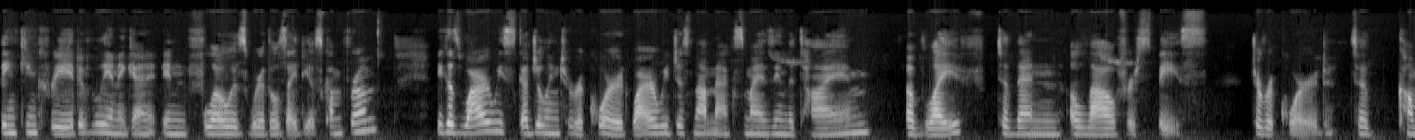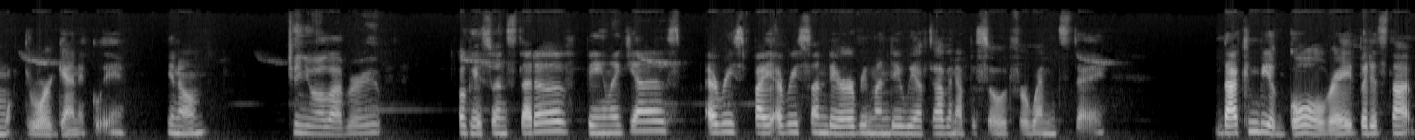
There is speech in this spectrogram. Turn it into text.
thinking creatively, and again, in flow is where those ideas come from. Because why are we scheduling to record? Why are we just not maximizing the time of life to then allow for space to record, to come through organically, you know? Can you elaborate? Okay, so instead of being like, yes, every by every Sunday or every Monday we have to have an episode for Wednesday. That can be a goal, right? But it's not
